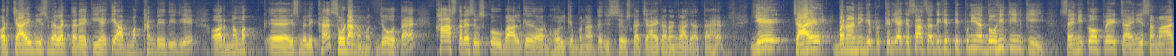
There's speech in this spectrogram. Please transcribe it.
और चाय भी इसमें अलग तरह की है कि आप मक्खन दे दीजिए और नमक इसमें लिखा है सोडा नमक, जो होता है, खास तरह से उसको उबाल के और घोल के बनाते जिससे उसका चाय का रंग आ जाता है। ये चाय बनाने की प्रक्रिया के साथ साथ देखिए, टिप्पणियाँ दो ही तीन की, सैनिकों पे, चाइनीज़ समाज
